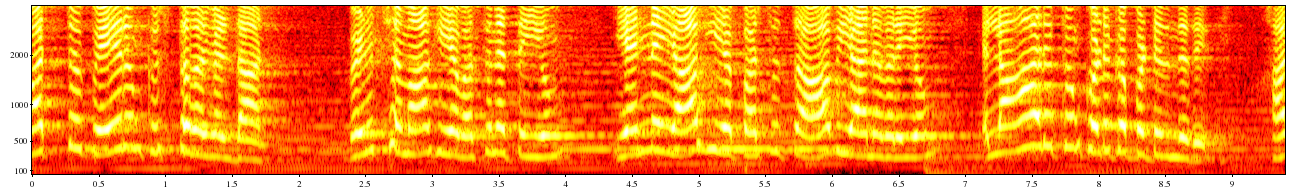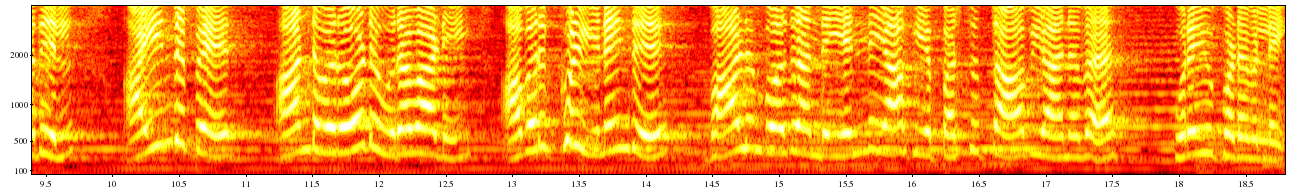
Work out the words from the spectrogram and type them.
பத்து பேரும் கிறிஸ்தவர்கள் தான் வெளிச்சமாகிய வசனத்தையும் எண்ணெய் ஆகிய பரிசுத்த ஆவியானவரையும் எல்லாருக்கும் கொடுக்கப்பட்டிருந்தது. அதில் ஐந்து பேர் ஆண்டவரோடு உறவாடி அவருக்குள் இணைந்து வாழும்போது அந்த எண்ணெய் ஆகிய பரிசுத்த ஆவியானவர் குறைவுபடவில்லை.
